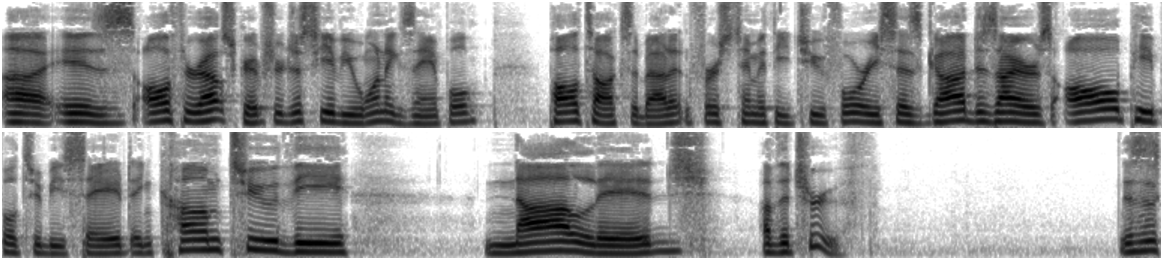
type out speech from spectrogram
uh, is all throughout Scripture. Just to give you one example, Paul talks about it in 1 Timothy 2 4. He says, God desires all people to be saved and come to the knowledge of the truth. This is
